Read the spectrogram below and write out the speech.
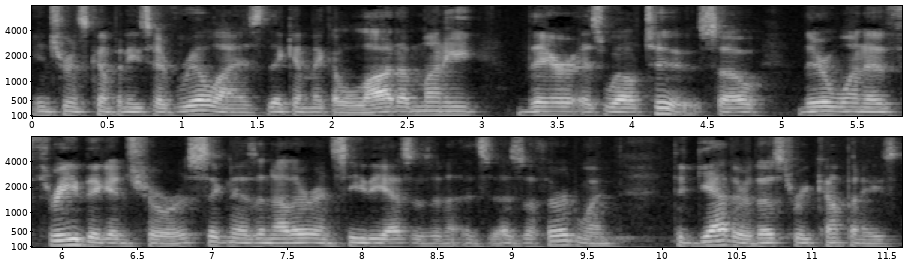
insurance companies have realized they can make a lot of money there as well too. So they're one of three big insurers. Cigna is another, and CVS is, an, is, is a third one. Together, those three companies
